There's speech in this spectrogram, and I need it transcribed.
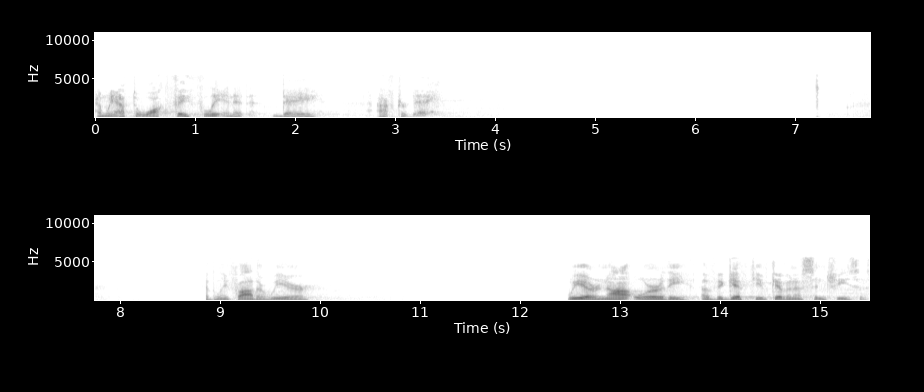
And we have to walk faithfully in it day after day. Heavenly Father, we are we are not worthy of the gift you've given us in Jesus.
